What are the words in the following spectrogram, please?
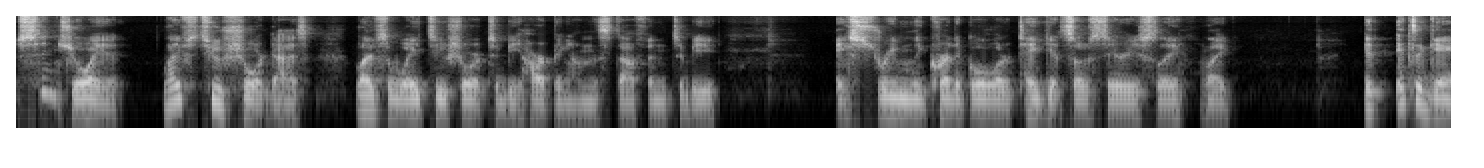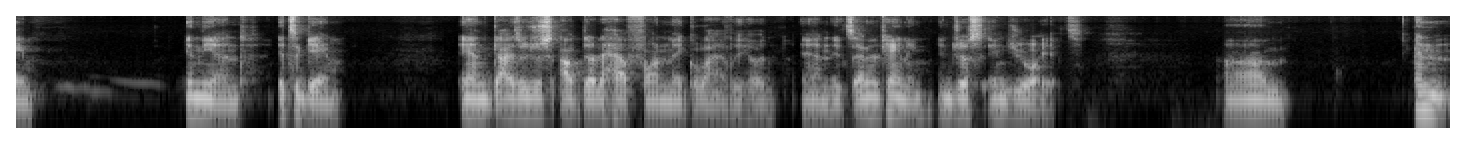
just enjoy it. Life's too short, guys. Life's way too short to be harping on this stuff and to be extremely critical or take it so seriously. Like it, it's a game. In the end, it's a game. And guys are just out there to have fun, make a livelihood, and it's entertaining and just enjoy it. Um and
